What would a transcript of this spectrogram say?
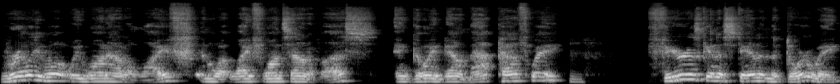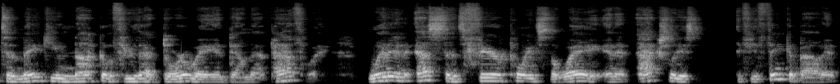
really what we want out of life and what life wants out of us and going down that pathway, mm. fear is going to stand in the doorway to make you not go through that doorway and down that pathway. When in essence, fear points the way. And it actually is, if you think about it,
